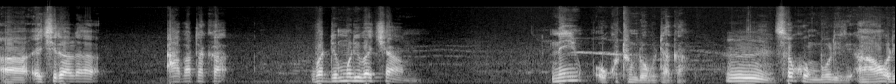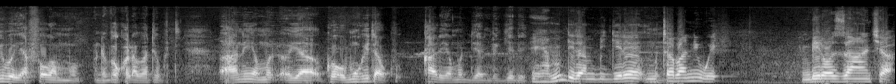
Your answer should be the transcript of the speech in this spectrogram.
Ah, ekirala abataka wadde muli bakyamu naye okutunda obutaka. Soka omubuulire ah, oli bwe yafa wamwe nebakola bate kuti ani omukuyita ku- kale yamuddira mu bigere. Yamuddira mu bigere mutabani we mbiro za nkya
